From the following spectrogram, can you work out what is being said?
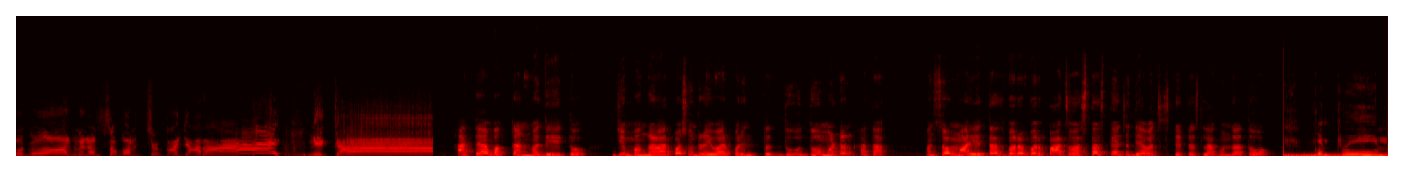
भगवान मेरा सबर छटा जा रहा है. निकल! हा त्या भक्तांमध्ये येतो जे मंगळवारपासून रविवारपर्यंत दू दू मटण खाता. आणि सोमवार येताच बरोबर पाच वाजताच त्यांचं देवाचं स्टेटस लागून जातो. कंट्रोल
